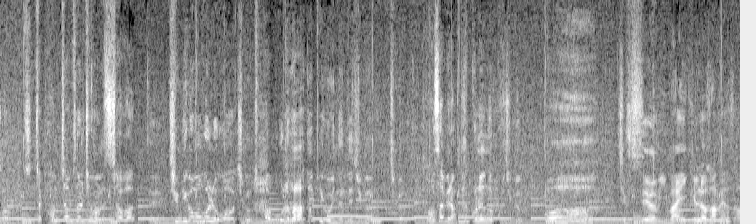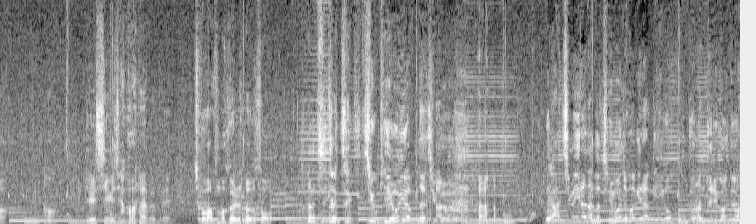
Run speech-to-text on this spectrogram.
거. 진짜 밤잠 설정하면서 잡았는데 지금 이거 먹으려고 지금 초밥 먹으려고 떼피고 있는데 지금 지금 와사비랑 다 꺼내놓고 지금. 지금 수염 이마이 길러가면서 어? 열심히 잡아놨는데 초밥 먹으려고. 아, 진짜 지, 지금 개어이 없다 지금. 내가 아침에 일어나서 제일 먼저 확인한 게 이거 노란 줄이거든. 아,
